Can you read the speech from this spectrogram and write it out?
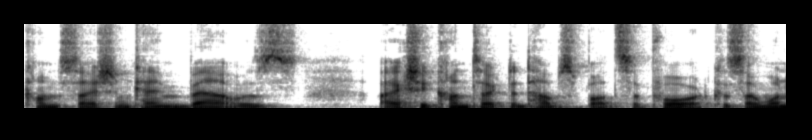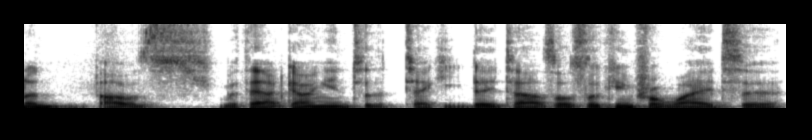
conversation came about was I actually contacted HubSpot support because I wanted, I was, without going into the techie details, I was looking for a way to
